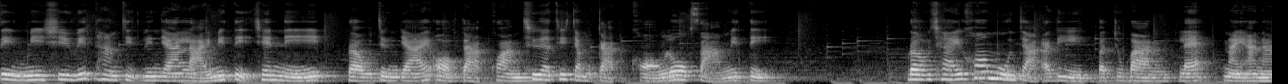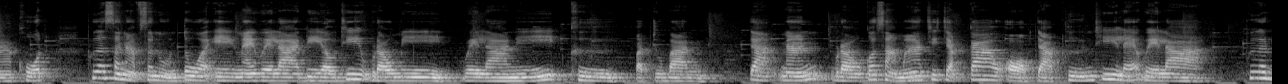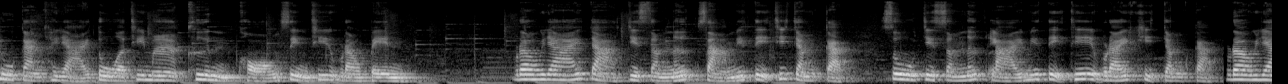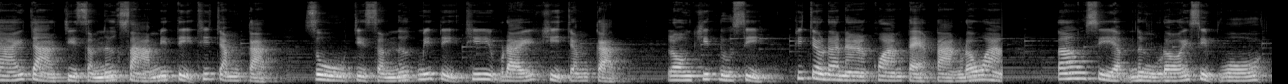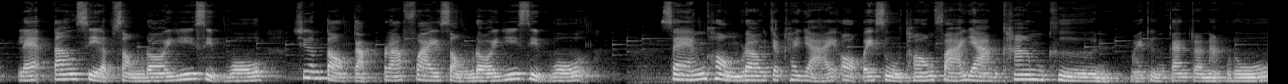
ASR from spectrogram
สิ่งมีชีวิตทางจิตวิญญาณหลายมิติเช่นนี้ เราจึงย้ายออกจากความเชื่อที่จำกัดของโลกสามมิติ เราใช้ข้อมูลจากอดีต ปัจจุบันและในอนาคต เพื่อสนับสนุนตัวเองในเวลาเดียวที่เรามีเวลานี้คือปัจจุบัน จากนั้นเราก็สามารถที่จะก้าวออกจากพื้นที่และเวลา เพื่อดูการขยายตัวที่มากขึ้นของสิ่งที่เราเป็น เราย้ายจากจิตสำนึกสามมิติที่จำกัด สู่จิตสำนึกหลายมิติที่ไร้ขีดจำกัด เราย้ายจากจิตสำนึกสามมิติที่จำกัด สู่จิตสำนึกมิติที่ไร้ขีดจำกัด ลองคิดดูสิ พิจารณาความแตกต่างระหว่าง เต้าเสียบ 110 โวลต์และเต้าเสียบ 220 โวลต์เชื่อมต่อกับปลั๊กไฟ 220 โวลต์แสงของเราจะขยายออกไปสู่ท้องฟ้ายามค่ำคืน หมายถึงการตระหนักรู้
